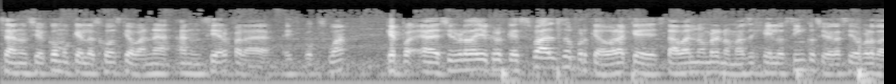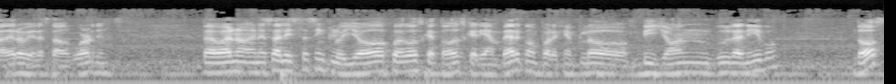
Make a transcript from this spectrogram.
se anunció como que los juegos que van a anunciar para Xbox One. Que a decir verdad yo creo que es falso porque ahora que estaba el nombre nomás de Halo 5, si hubiera sido verdadero hubiera estado Guardians. Pero bueno, en esa lista se incluyó juegos que todos querían ver, como por ejemplo Beyond Good and Evil 2.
